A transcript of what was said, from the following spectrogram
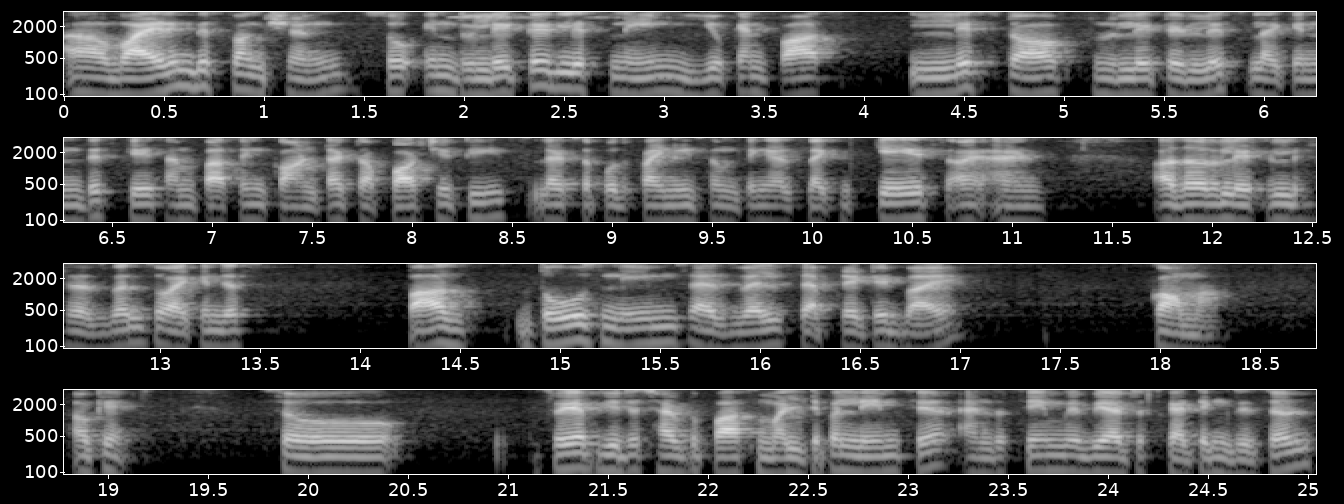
uh, wiring this function so in related list name you can pass list of related lists. Like in this case i'm passing contact opportunities. Let's suppose if i need something else like case and other related lists as well. So i can just pass those names as well separated by comma. Okay. So so yep you just have to pass multiple names here. And the same way we are just getting result.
